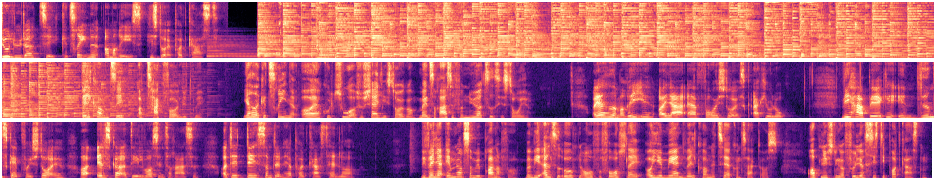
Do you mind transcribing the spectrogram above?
Du lytter til Katrine og Maries historiepodcast. Velkommen til, og tak for at lytte med. Jeg hedder Katrine og er kultur- og socialhistoriker med interesse for nyere tids historie. Og jeg hedder Marie, og jeg er forhistorisk arkeolog. Vi har begge en lidenskab for historie og elsker at dele vores interesse, og det er det, som den her podcast handler om. Vi vælger emner, som vi brænder for, men vi er altid åbne over for forslag, og I er mere end velkomne til at kontakte os. Oplysninger følger sidst i podcasten.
